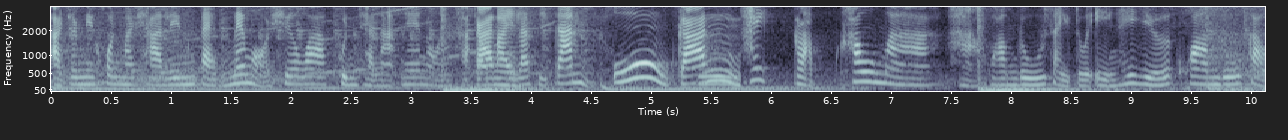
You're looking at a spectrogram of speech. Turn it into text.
อาจจะมีคนมาชาเลนจ์แต่แม่หมอเชื่อว่าคุณชนะแน่นอนค่ะต่อไปราศีกันอู้กันอืมให้ กลับเข้ามาหาความรู้ใส่ตัวเองให้เยอะความรู้เก่า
